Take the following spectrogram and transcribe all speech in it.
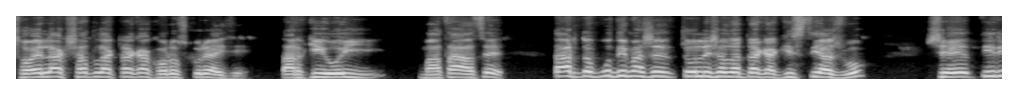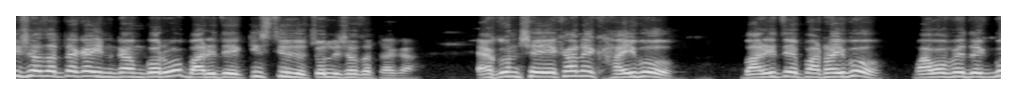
ছয় লাখ, সাত লাখ টাকা খরচ করে আইছে, তার কি ওই মাথা আছে? তার তো প্রতি মাসে চল্লিশ হাজার টাকা কিস্তি আসব। সে তিরিশ হাজার টাকা ইনকাম করব, বাড়িতে কিস্তি হচ্ছে চল্লিশ হাজার টাকা। এখন সে এখানে খাইবো, বাড়িতে পাঠাইবো মা বাপে দেখব,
